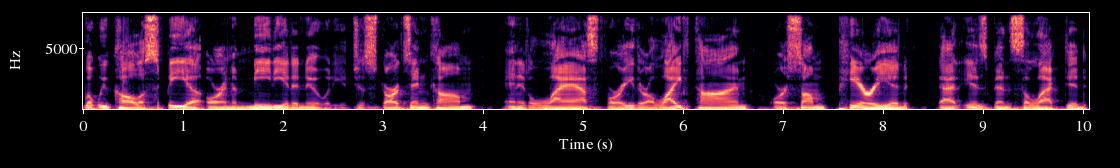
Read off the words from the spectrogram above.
what we call a SPIA or an immediate annuity. It just starts income and it'll last for either a lifetime or some period that has been selected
